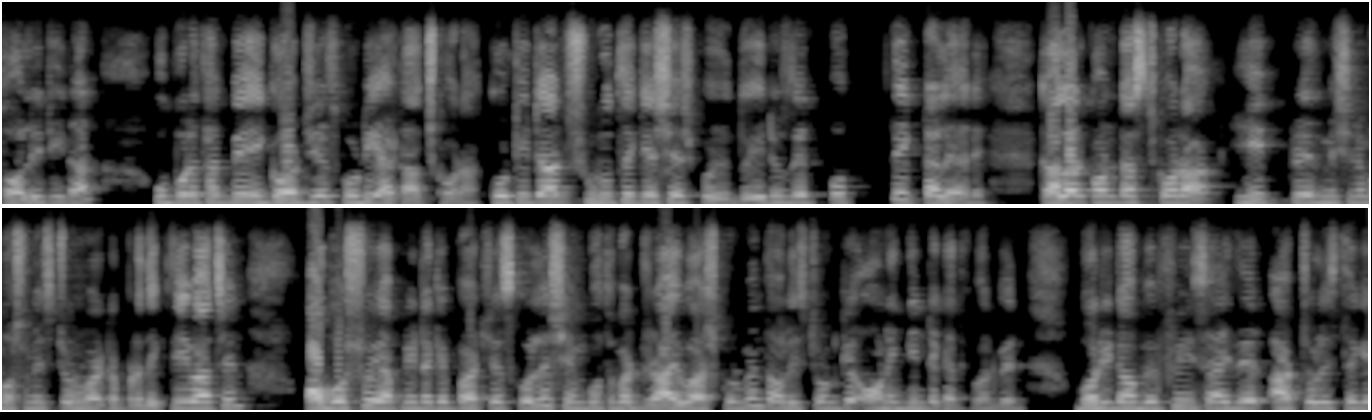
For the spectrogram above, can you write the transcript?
সলিড ইনার উপরে থাকবে এই গর্জিয়াস কোটি অ্যাটাচ করা। কোটিটার শুরু থেকে শেষ পর্যন্ত এ টু জেড প্রত্যেকটা লেয়ারে কালার কন্ট্রাস্ট করা হিট প্রেস মেশিনে বসানো স্টোন ওয়ার্ক আপনারা দেখতেই পাচ্ছেন। অবশ্যই আপনি এটাকে পারচেস করলে শ্যাম্পু অথবা ড্রাই ওয়াশ করবেন, তাহলে স্টোনকে অনেক দিন টেকাতে পারবেন। বডিটা হবে ফ্রি সাইজের আটচল্লিশ থেকে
